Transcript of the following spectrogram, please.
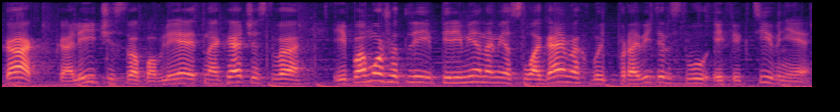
как количество повлияет на качество и поможет ли переменами слагаемых быть правительству эффективнее.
